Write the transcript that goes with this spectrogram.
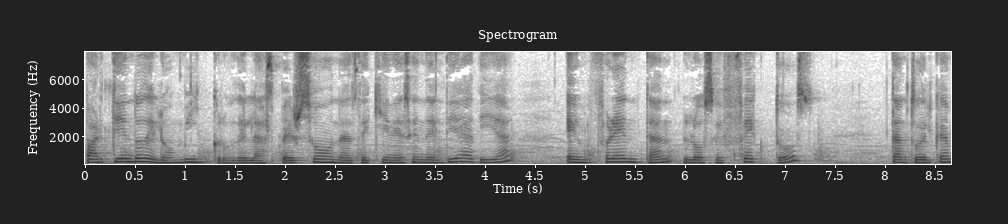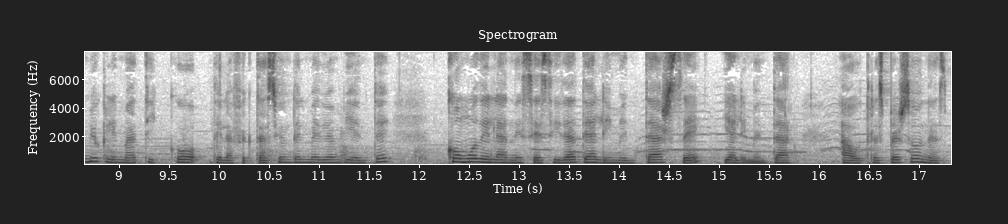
partiendo de lo micro, de las personas, de quienes en el día a día enfrentan los efectos tanto del cambio climático, de la afectación del medio ambiente, como de la necesidad de alimentarse y alimentar a otras personas.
